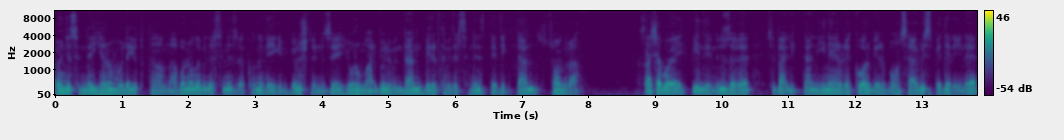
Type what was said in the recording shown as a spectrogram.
Öncesinde Yarın Voley YouTube kanalına abone olabilirsiniz ve konuyla ilgili görüşlerinizi yorumlar bölümünden belirtebilirsiniz dedikten sonra Sasha Boey bildiğiniz üzere Süper Lig'den yine rekor bir bonservis bedeliyle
